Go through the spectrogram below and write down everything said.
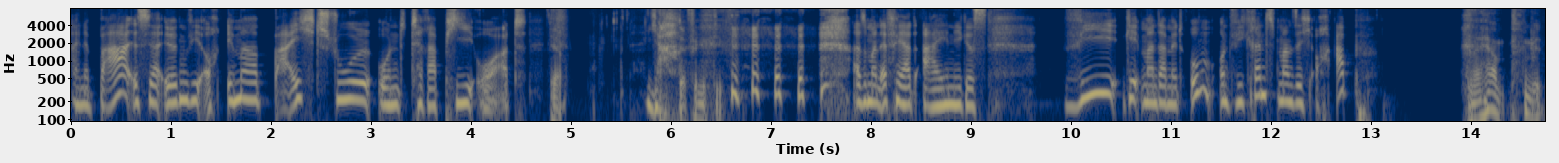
Eine Bar ist ja irgendwie auch immer Beichtstuhl und Therapieort. Ja, Ja, definitiv. also man erfährt einiges. Wie geht man damit um und wie grenzt man sich auch ab? Naja, mit,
